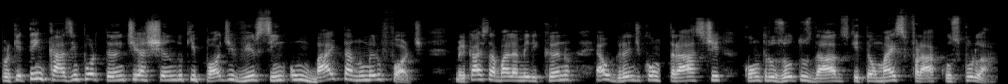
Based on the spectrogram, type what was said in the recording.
porque tem caso importante achando que pode vir sim um baita número forte. O mercado de trabalho americano é o grande contraste contra os outros dados que estão mais fracos por lá.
